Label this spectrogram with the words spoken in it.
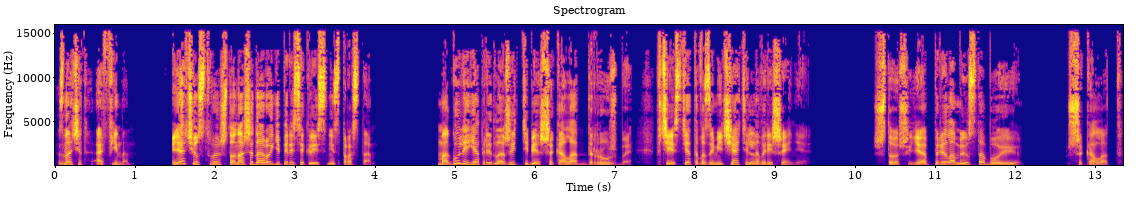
значит, Афина. Я чувствую, что наши дороги пересеклись неспроста. Могу ли я предложить тебе шоколад дружбы в честь этого замечательного решения? Что ж, я преломлю с тобой шоколад.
